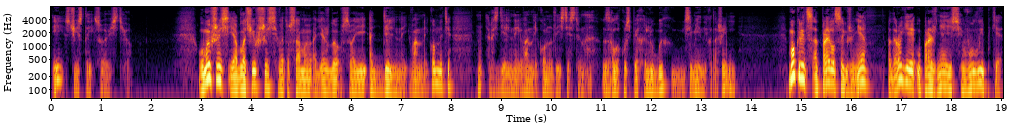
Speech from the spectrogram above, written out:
и с чистой совестью. Умывшись и облачившись в эту самую одежду в своей отдельной ванной комнате, раздельные ванные комнаты, естественно, залог успеха любых семейных отношений, Мокриц отправился к жене, по дороге упражняясь в улыбке,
